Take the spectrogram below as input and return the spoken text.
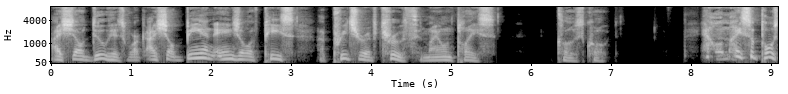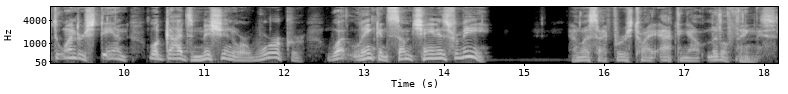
I shall do his work. I shall be an angel of peace, a preacher of truth in my own place. How am I supposed to understand what God's mission or work or what link in some chain is for me? Unless I first try acting out little things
